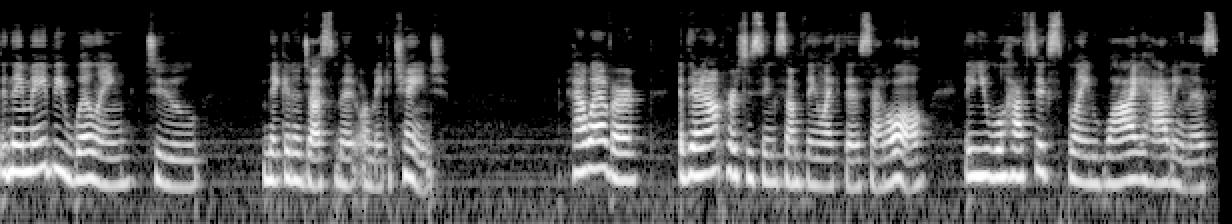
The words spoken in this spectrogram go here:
then they may be willing to make an adjustment or make a change. However, if they're not purchasing something like this at all, then you will have to explain why having this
